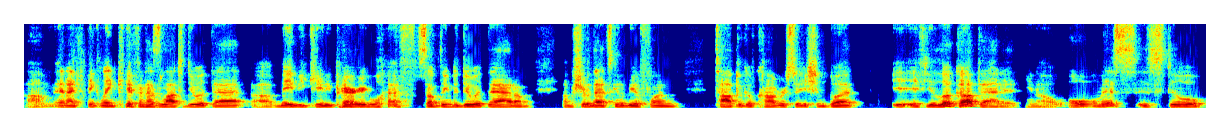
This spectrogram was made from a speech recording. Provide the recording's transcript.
Um, and I think Lane Kiffin has a lot to do with that. Uh, maybe Katy Perry will have something to do with that. I'm, I'm sure that's going to be a fun topic of conversation. But if you look up at it, you know, Ole Miss is still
